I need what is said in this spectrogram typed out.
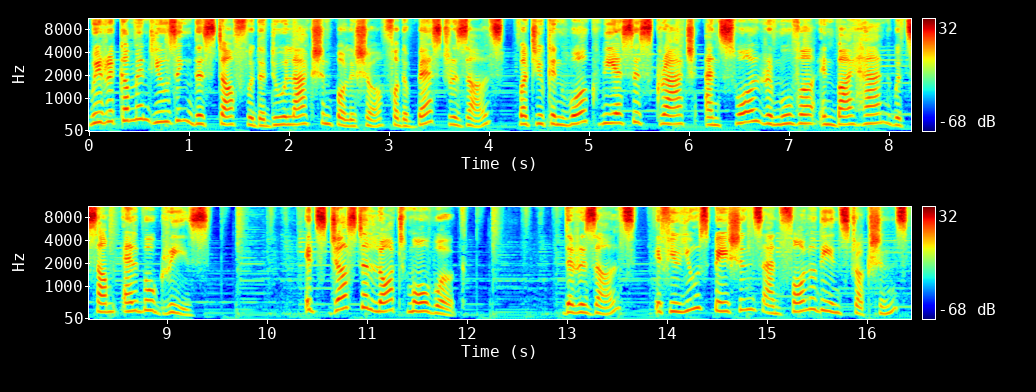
We recommend using this stuff with a dual action polisher for the best results, but you can work VSS scratch and swirl remover in by hand with some elbow grease. It's just a lot more work. The results, if you use patience and follow the instructions,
